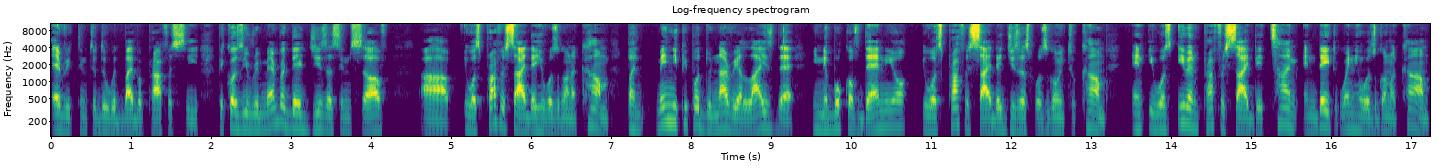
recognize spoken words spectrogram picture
everything to do with Bible prophecy because you remember that Jesus himself, uh, it was prophesied that he was going to come, but many people do not realize that in the book of Daniel, it was prophesied that Jesus was going to come, and it was even prophesied the time and date when he was going to come.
